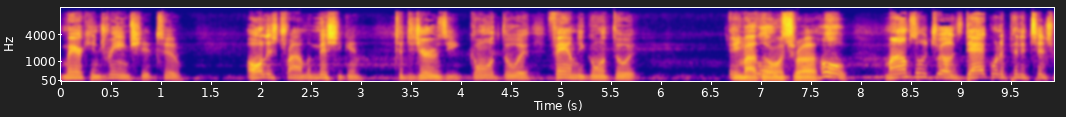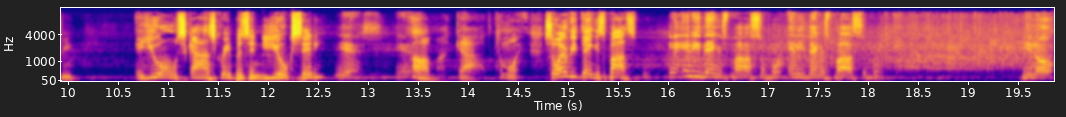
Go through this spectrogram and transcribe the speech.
American dream shit too. All this trauma, Michigan to Jersey, going through it, family going through it. And you Mother on drugs. Oh, mom's on drugs, dad going to penitentiary, and you own skyscrapers in New York City? Yes. yes. Oh my God. Come on. So everything is possible. Yeah, anything is possible. Anything is possible. You know,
